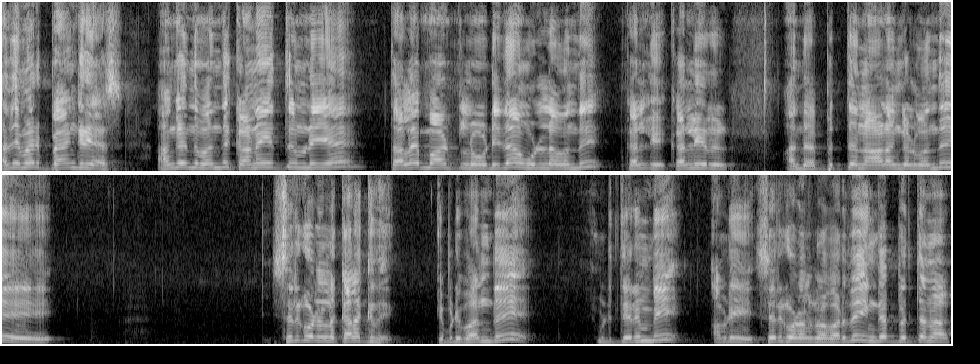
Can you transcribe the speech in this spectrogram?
அதே மாதிரி பேங்க்ரியாஸ் அங்கேருந்து வந்து கணையத்தினுடைய தலைமாட்டிலோடி தான் உள்ளே வந்து கல்லி கல்லீரல் அந்த பித்த நாளங்கள் வந்து சிறுகுடலில் கலக்குது. இப்படி வந்து இப்படி திரும்பி அப்படி சிறுகுடல்கள் வருது. இங்கே பித்த நாள்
